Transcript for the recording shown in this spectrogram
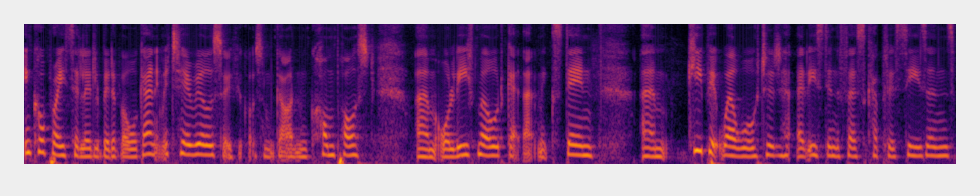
incorporate a little bit of organic material. So if you've got some garden compost um, or leaf mold, get that mixed in. Um, keep it well watered, at least in the first couple of seasons.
